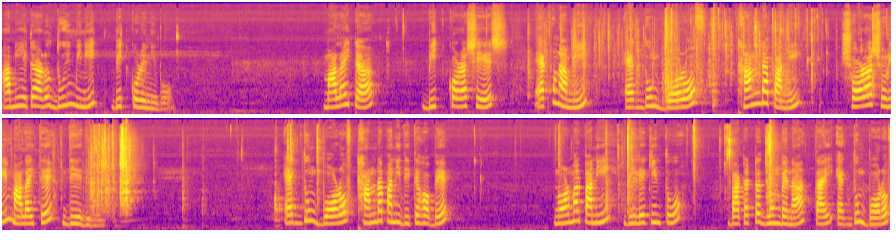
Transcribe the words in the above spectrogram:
আমি এটা আরও দুই মিনিট বিট করে নিব। মালাইটা বিট করা শেষ। এখন আমি একদম বরফ, ঠান্ডা পানি সরাসরি মালাইতে দিয়ে দিব। একদম বরফ, ঠান্ডা পানি দিতে হবে। নর্মাল পানি দিলে কিন্তু বাটারটা জমবে না, তাই একদম বরফ,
